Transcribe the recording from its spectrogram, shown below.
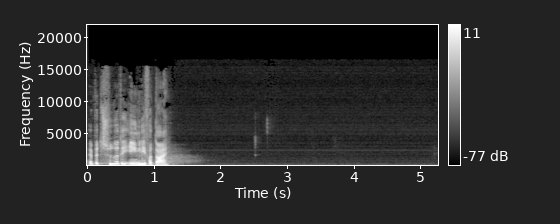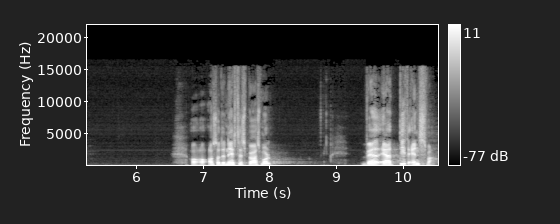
Hvad betyder det egentlig for dig? Og, og, og så det næste spørgsmål. Hvad er dit ansvar?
